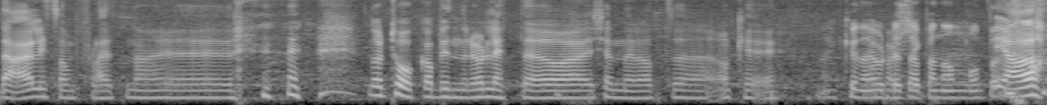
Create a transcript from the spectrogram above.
det er litt sånn flaut når, når tåka begynner å lette og jeg kjenner at eh, OK. Jeg kunne ha gjort dette på en annen måte. Ja.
